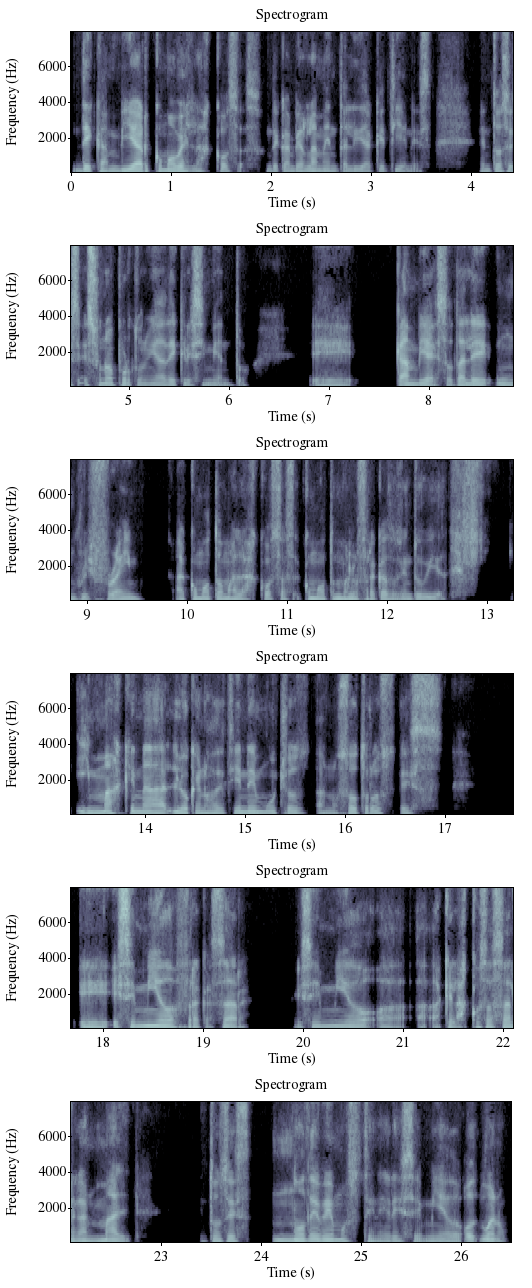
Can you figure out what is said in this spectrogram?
de cambiar cómo ves las cosas, de cambiar la mentalidad que tienes. Entonces, es una oportunidad de crecimiento. Eh, cambia eso, dale un reframe a cómo tomas las cosas, a cómo tomas los fracasos en tu vida. Y más que nada, lo que nos detiene muchos a nosotros es eh, ese miedo a fracasar, ese miedo a, a- que las cosas salgan mal. Entonces, no debemos tener ese miedo. o, bueno,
